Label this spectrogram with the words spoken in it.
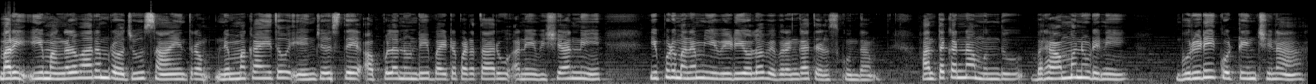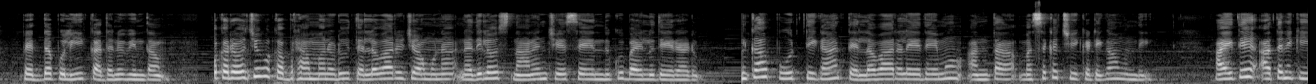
మరి ఈ మంగళవారం రోజు సాయంత్రం నిమ్మకాయతో ఏం చేస్తే అప్పుల నుండి బయటపడతారు అనే విషయాన్ని ఇప్పుడు మనం ఈ వీడియోలో వివరంగా తెలుసుకుందాం. అంతకన్నా ముందు బ్రాహ్మణుడిని బురిడి కొట్టించిన పెద్ద పులి కథను విందాం. ఒకరోజు ఒక బ్రాహ్మణుడు తెల్లవారుజామున నదిలో స్నానం చేసేందుకు బయలుదేరాడు. ఇంకా పూర్తిగా తెల్లవారలేదేమో అంతా మసక చీకటిగా ఉంది. అయితే అతనికి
